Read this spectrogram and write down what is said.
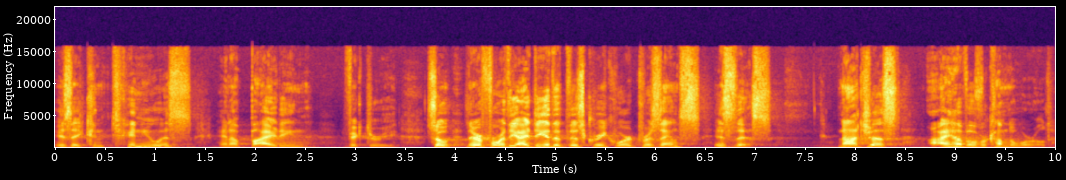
is a continuous and abiding victory. So, therefore, the idea that this Greek word presents is this not just, I have overcome the world.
